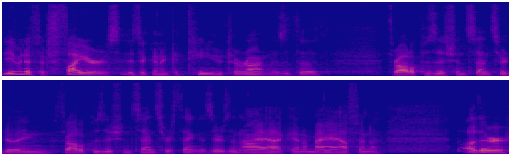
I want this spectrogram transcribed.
Even if it fires, is it going to continue to run? Is it the throttle position sensor doing throttle position sensor things? There's an IAC and a MAF and a other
